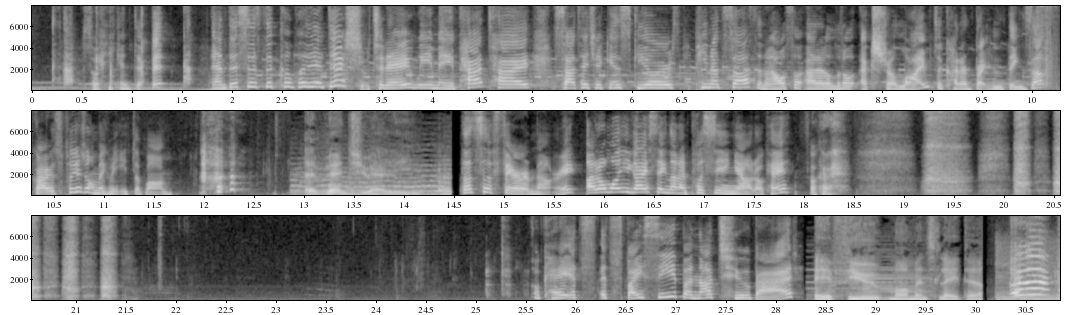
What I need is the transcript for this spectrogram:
so he can dip it. And this is the completed dish. Today we made pad thai, satay chicken skewers, peanut sauce, and I also added a little extra lime to kind of brighten things up. Guys, please don't make me eat Da Bomb. Eventually. That's a fair amount, right? I don't want you guys saying that I'm pussying out, okay? Okay. Okay, it's it's spicy, but not too bad. A few moments later. Ah!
